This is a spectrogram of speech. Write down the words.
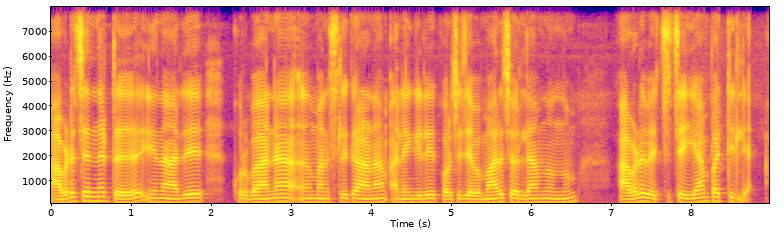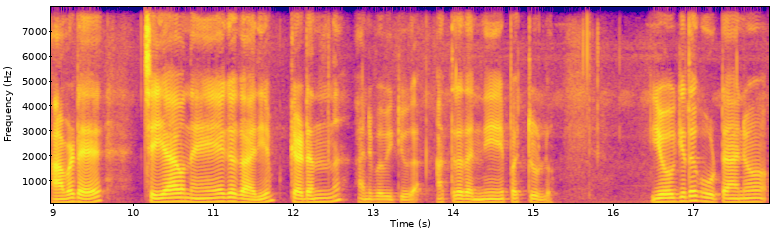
അവിടെ ചെന്നിട്ട് ഇനി നാല് കുർബാന മനസ്സിൽ കാണാം അല്ലെങ്കിൽ കുറച്ച് ജപമാല ചൊല്ലാം എന്നൊന്നും അവിടെ വെച്ച് ചെയ്യാൻ പറ്റില്ല. അവിടെ ചെയ്യാവുന്ന ഏക കാര്യം കിടന്ന് അനുഭവിക്കുക. അത്ര തന്നെയേ പറ്റുള്ളൂ. യോഗ്യത കൂട്ടാനോ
